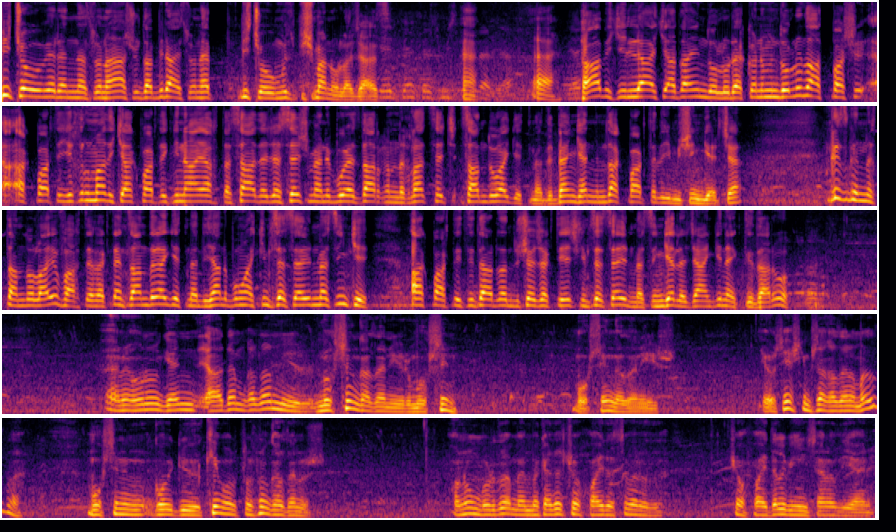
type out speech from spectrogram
birçoğu verenden sonra ha şurada bir ay sonra hep birçoğumuz pişman olacağız. He. Tabii ki illa ki adayın da olur, ekonomin de olur da at başı, AK Parti yıkılmadı ki AK Parti yine ayakta. Sadece seçmeni bu ez dargınlıkla seç, sandığa gitmedi. Ben kendim de AK Partiliyim işin gerçeği. Kızgınlıktan dolayı ufak tefekten sandığa gitmedi. Yani buna kimse sevinmesin ki AK Parti iktidardan düşecek diye hiç kimse sevinmesin. Geleceğin yine iktidarı o. Yani onu gen Adem kazanmıyor. Muhsin kazanıyor Muhsin. Muhsin kazanıyor. Yoksa hiç kimse kazanamaz da. Muhsin'in koyduğu kim olursa olsun kazanır. Onun burada memlekete çok faydası var orada. Çok faydalı bir insanıydı yani.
